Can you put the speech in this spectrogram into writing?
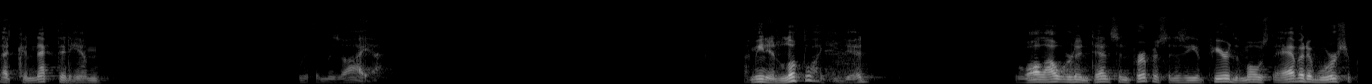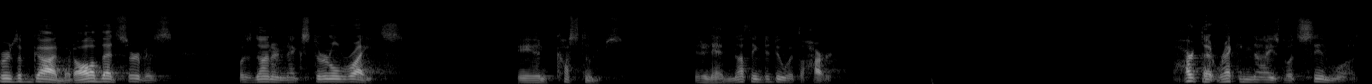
that connected him with the Messiah. I mean, it looked like he did. To all outward intents and purposes, he appeared the most avid of worshippers of God, but all of that service was done in external rites and customs, and it had nothing to do with the heart. A heart that recognized what sin was,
